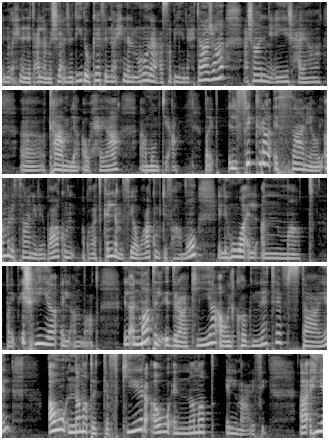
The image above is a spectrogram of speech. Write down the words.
إنه إحنا نتعلم أشياء جديدة وكيف إنه إحنا المرونة العصبية نحتاجها عشان نعيش حياة آه كاملة أو حياة آه ممتعة. طيب الفكرة الثانية والأمر الثاني اللي أبغاكم أبغى أتكلم فيه وأبغاكم تفهموه اللي هو الأنماط. طيب إيش هي الأنماط؟ الأنماط الإدراكية أو ال cognitive style أو نمط التفكير أو النمط المعرفي آه، هي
